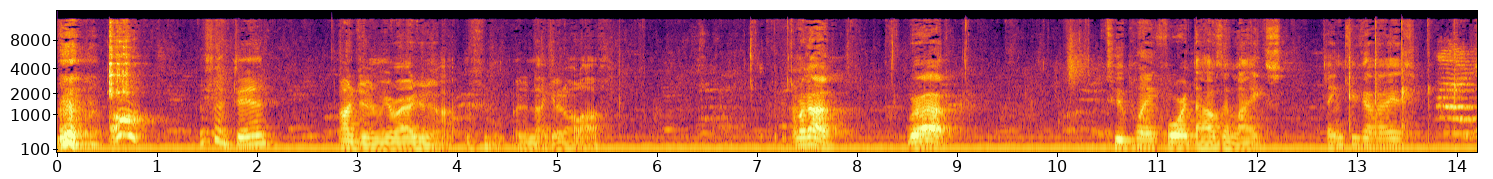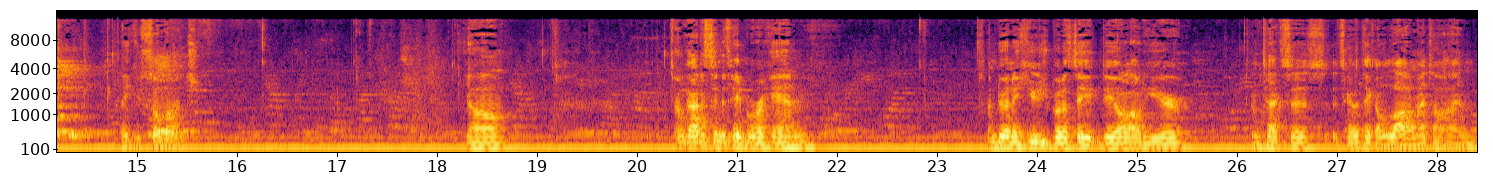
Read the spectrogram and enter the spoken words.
oh, yes I did. I didn't. You're right. I did not. I did not get it all off. Oh my god, we're at 2.4 thousand likes. Thank you guys. Thank you so much. Y'all, I've got to send the paperwork in. I'm doing a huge real estate deal out here in Texas. It's going to take a lot of my time,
